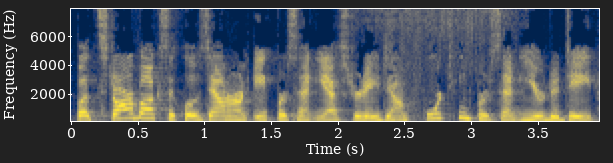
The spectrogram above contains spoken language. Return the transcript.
But Starbucks, it closed down around 8% yesterday, down 14% year to date.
